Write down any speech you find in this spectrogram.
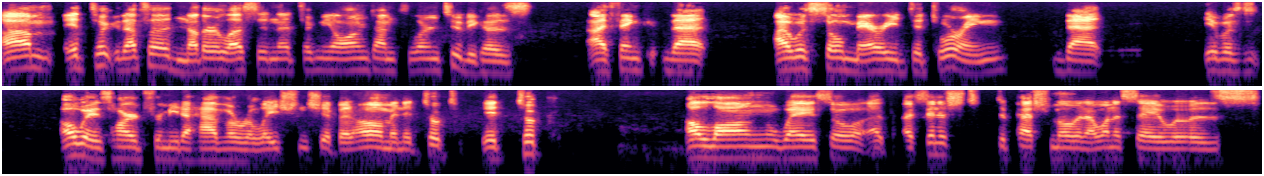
Um, it took that's another lesson that took me a long time to learn too, because I think that I was so married to touring that it was always hard for me to have a relationship at home, and it took it took a long way. So I, I finished Depeche Mode. I want to say it was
